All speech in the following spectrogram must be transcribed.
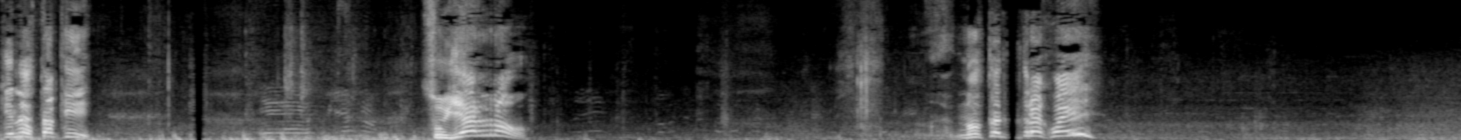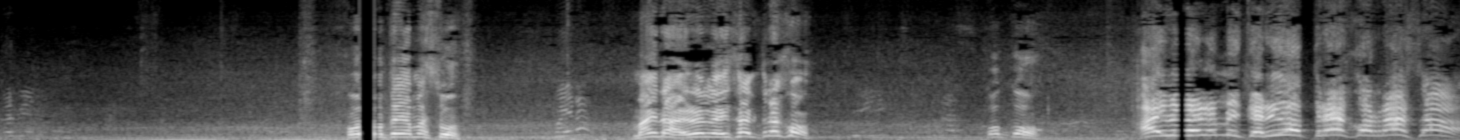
¿Quién está aquí? ¿Su yerno? ¿No está el Trejo ahí? ¿Cómo te llamas tú? Fuera. Mayra, ¿eres la hija del Trejo? Poco. ¡Ahí viene mi querido Trejo, raza!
